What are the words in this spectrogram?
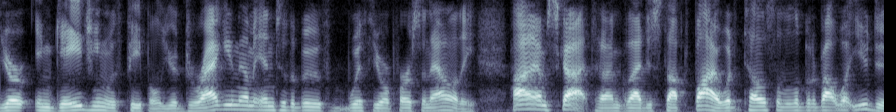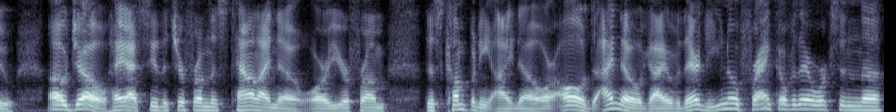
You're engaging with people. You're dragging them into the booth with your personality. Hi, I'm Scott. I'm glad you stopped by. What tell us a little bit about what you do? Oh, Joe. Hey, I see that you're from this town I know, or you're from this company I know, or oh, I know a guy over there. Do you know Frank over there works in uh,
